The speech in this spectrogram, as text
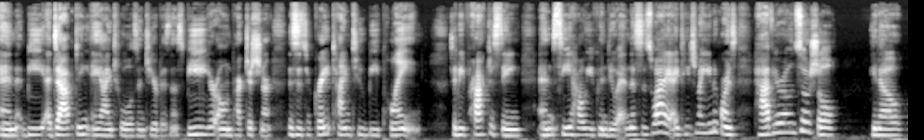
and be adapting AI tools into your business. Be your own practitioner. This is a great time to be playing, to be practicing and see how you can do it. And this is why I teach my unicorns have your own social, you know,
